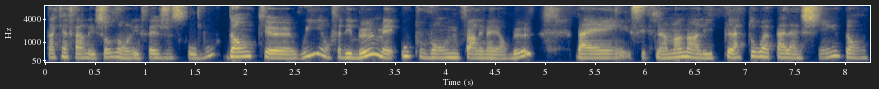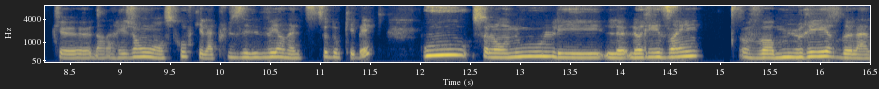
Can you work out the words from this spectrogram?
tant qu'à faire les choses, on les fait jusqu'au bout. Donc, euh, oui, on fait des bulles, mais où pouvons-nous faire les meilleures bulles? Ben, c'est finalement dans les plateaux appalachiens, donc euh, dans la région où on se trouve, qui est la plus élevée en altitude au Québec, où, selon nous, le, raisin va mûrir de la,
